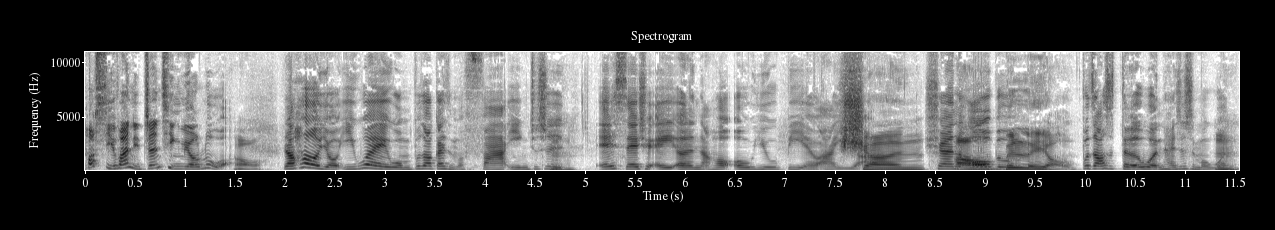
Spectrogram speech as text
好喜欢你真情流露哦。哦，然后有一位我们不知道该怎么发音，就是嗯 S H A N，然后 O U B L I E R。山 Shan o b l i o，不知道是德文还是什么文。嗯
